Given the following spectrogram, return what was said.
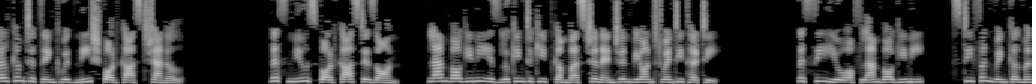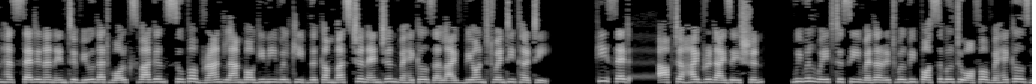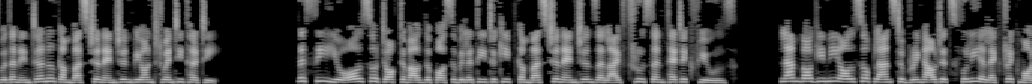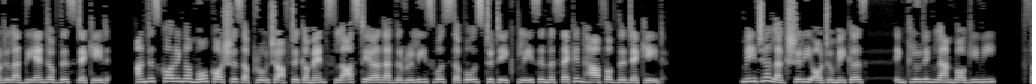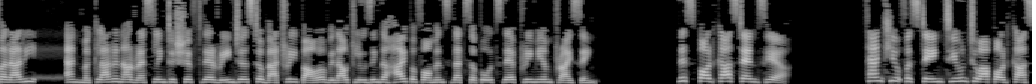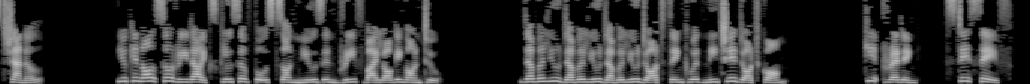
Welcome to Think with Niche podcast channel. This news podcast is on. Lamborghini is looking to keep combustion engine beyond 2030. The CEO of Lamborghini, Stephan Winkelmann has said in an interview that Volkswagen's super brand Lamborghini will keep the combustion engine vehicles alive beyond 2030. He said, after hybridization, we will wait to see whether it will be possible to offer vehicles with an internal combustion engine beyond 2030. The CEO also talked about the possibility to keep combustion engines alive through synthetic fuels. Lamborghini also plans to bring out its fully electric model at the end of this decade, underscoring a more cautious approach after comments last year that the release was supposed to take place in the second half of the decade. Major luxury automakers, including Lamborghini, Ferrari, and McLaren are wrestling to shift their Rangers to battery power without losing the high performance that supports their premium pricing. This podcast ends here. Thank you for staying tuned to our podcast channel. You can also read our exclusive posts on News in Brief by logging on to www.thinkwithniche.com. Keep reading. Stay safe.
